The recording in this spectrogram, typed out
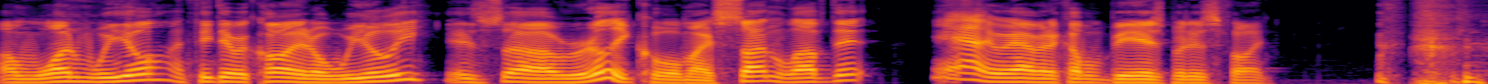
on one wheel. I think they were calling it a wheelie. It's uh, really cool. My son loved it. Yeah, they were having a couple beers, but it was fun.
